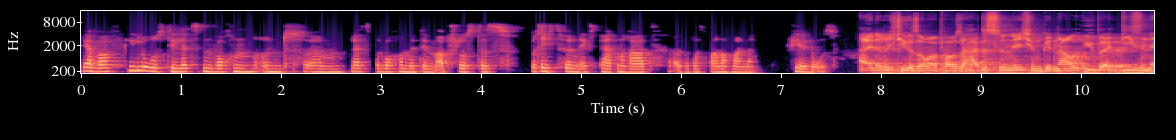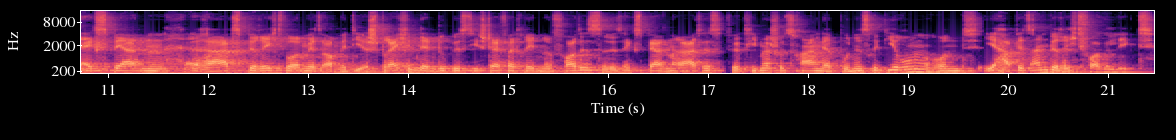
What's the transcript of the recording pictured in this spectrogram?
Ja, war viel los die letzten Wochen und ähm, letzte Woche mit dem Abschluss des Berichts für den Expertenrat. Also das war nochmal viel los. Eine richtige Sommerpause hattest du nicht und genau über diesen Expertenratsbericht wollen wir jetzt auch mit dir sprechen, denn du bist die stellvertretende Vorsitzende des Expertenrates für Klimaschutzfragen der Bundesregierung und ihr habt jetzt einen Bericht vorgelegt.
